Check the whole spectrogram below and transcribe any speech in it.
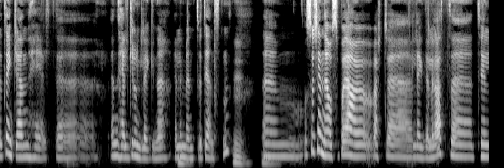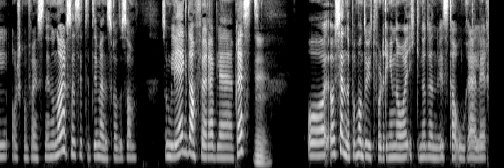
det tenker jeg er en helt, eh, en helt grunnleggende element ved tjenesten. Mm. Um, og så kjenner jeg også på Jeg har jo vært eh, legdelegat eh, til årskonferansen i noen år, så jeg sittet i menighetsrådet som, som leg da, før jeg ble prest. Mm. Og, og kjenner på en måte utfordringen nå, ikke nødvendigvis ta ordet eller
